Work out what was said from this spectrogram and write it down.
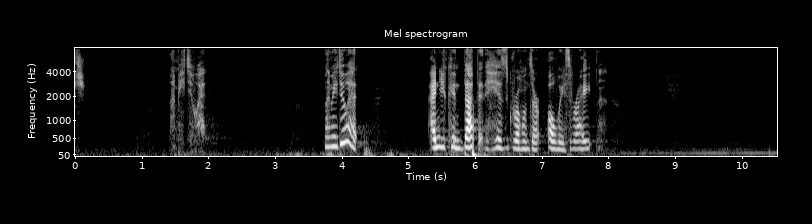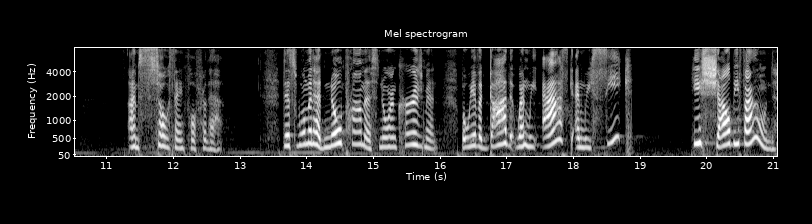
Shh, let me do it. Let me do it. And you can bet that his groans are always right. I'm so thankful for that. This woman had no promise nor encouragement, but we have a God that when we ask and we seek, he shall be found.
